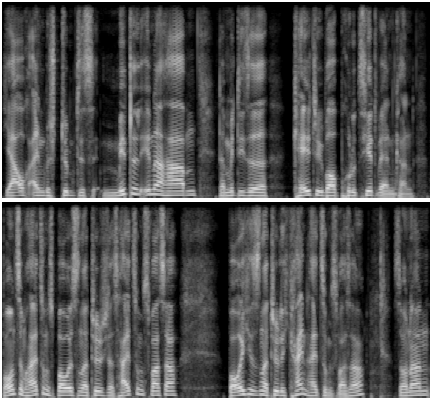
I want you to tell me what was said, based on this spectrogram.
ja auch ein bestimmtes Mittel innehaben, damit diese Kälte überhaupt produziert werden kann. Bei uns im Heizungsbau ist es natürlich das Heizungswasser. Bei euch ist es natürlich kein Heizungswasser, sondern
